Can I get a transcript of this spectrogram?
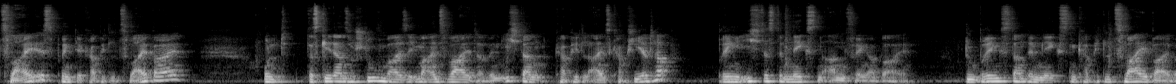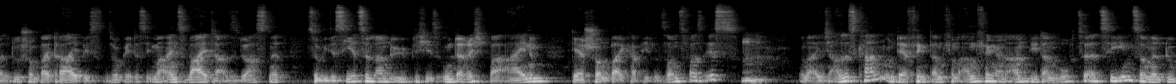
2 ist, bringt dir Kapitel 2 bei. Und das geht dann so stufenweise immer eins weiter. Wenn ich dann Kapitel 1 kapiert habe, bringe ich das dem nächsten Anfänger bei. Du bringst dann dem nächsten Kapitel 2 bei, weil du schon bei 3 bist. Und so geht es immer eins weiter. Also du hast nicht, so wie das hierzulande üblich ist, Unterricht bei einem, der schon bei Kapitel sonst was ist und eigentlich alles kann und der fängt dann von Anfängern an, die dann hochzuerziehen, sondern du,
